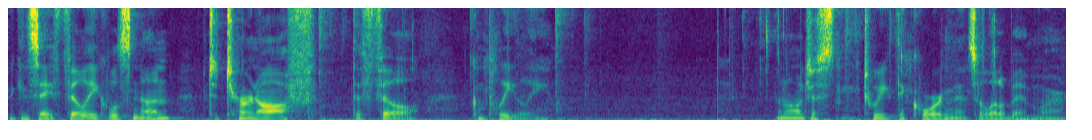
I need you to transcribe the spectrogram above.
We can say fill equals none to turn off the fill completely. And I'll just tweak the coordinates a little bit more.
